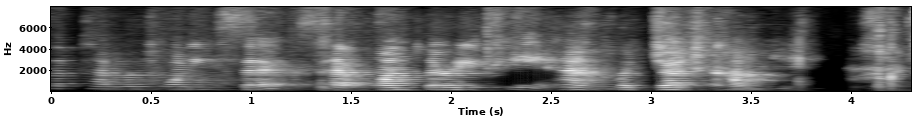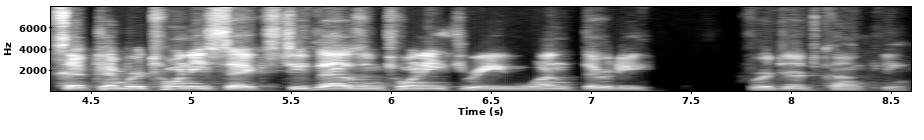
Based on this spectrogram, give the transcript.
September twenty-sixth at 1:30 P M with Judge Kuhnke. September twenty-six, 2023, 1:30 for Judge Kuhnke.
